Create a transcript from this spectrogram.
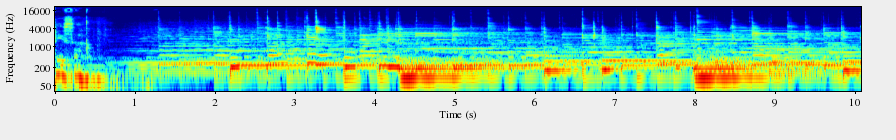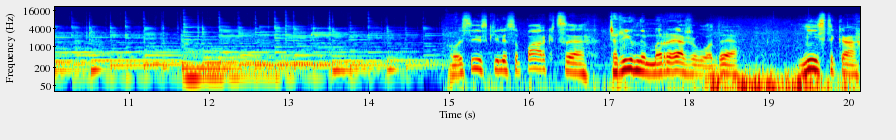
Біса. Голосіївський лісопарк це чарівне мережево, де містика,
